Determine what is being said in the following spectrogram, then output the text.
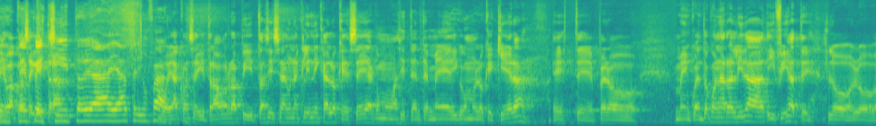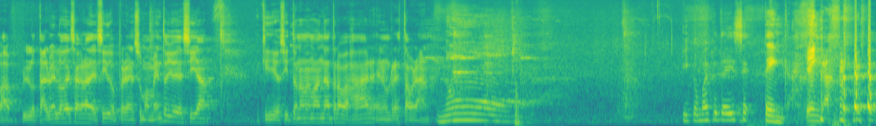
yo voy a conseguir trabajo. ya, ya triunfar. Voy a conseguir trabajo rapidito, así sea en una clínica, lo que sea, como asistente médico, como lo que quiera. Este, pero me encuentro con la realidad y fíjate, lo, lo- lo- tal vez lo desagradecido, pero en su momento yo decía que Diosito no me manda a trabajar en un restaurante. No. ¿Y cómo es que usted dice? Tenga. Tenga.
